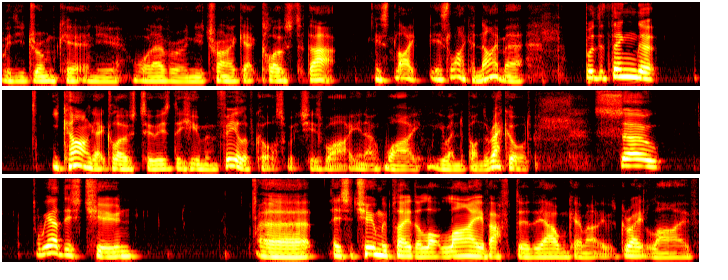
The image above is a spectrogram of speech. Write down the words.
with your drum kit and your whatever, and you're trying to get close to that. It's like it's like a nightmare. But the thing that you can't get close to is the human feel, of course, which is why you know why you end up on the record. So we had this tune. Uh, it's a tune we played a lot live after the album came out. It was great live,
